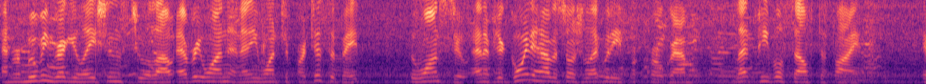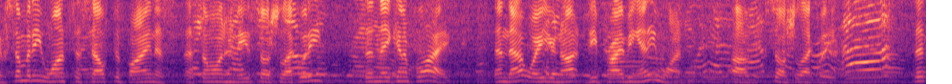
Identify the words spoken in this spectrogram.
and removing regulations to allow everyone and anyone to participate who wants to. And if you're going to have a social equity pr- program, let people self-define. If somebody wants to self-define as, as someone who needs social equity, then they can apply. Then that way you're not depriving anyone of social equity. The,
